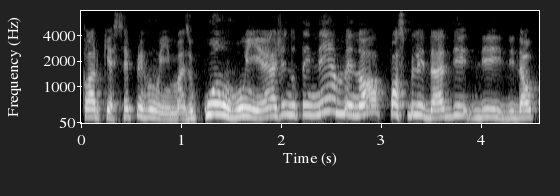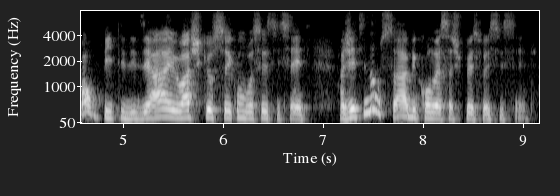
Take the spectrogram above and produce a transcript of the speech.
Claro que é sempre ruim, mas o quão ruim é, a gente não tem nem a menor possibilidade de, de, de dar o palpite, de dizer, ah, eu acho que eu sei como você se sente. A gente não sabe como essas pessoas se sentem.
